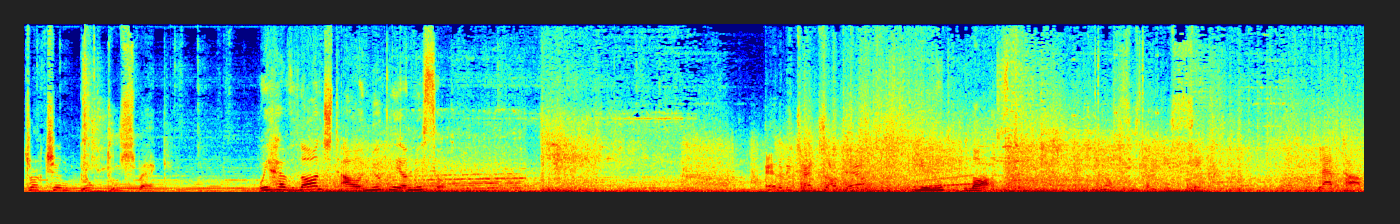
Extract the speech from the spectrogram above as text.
Construction built to spec. We have launched our nuclear missile. Enemy tanks out there. Unit lost. No system is safe. Laptop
